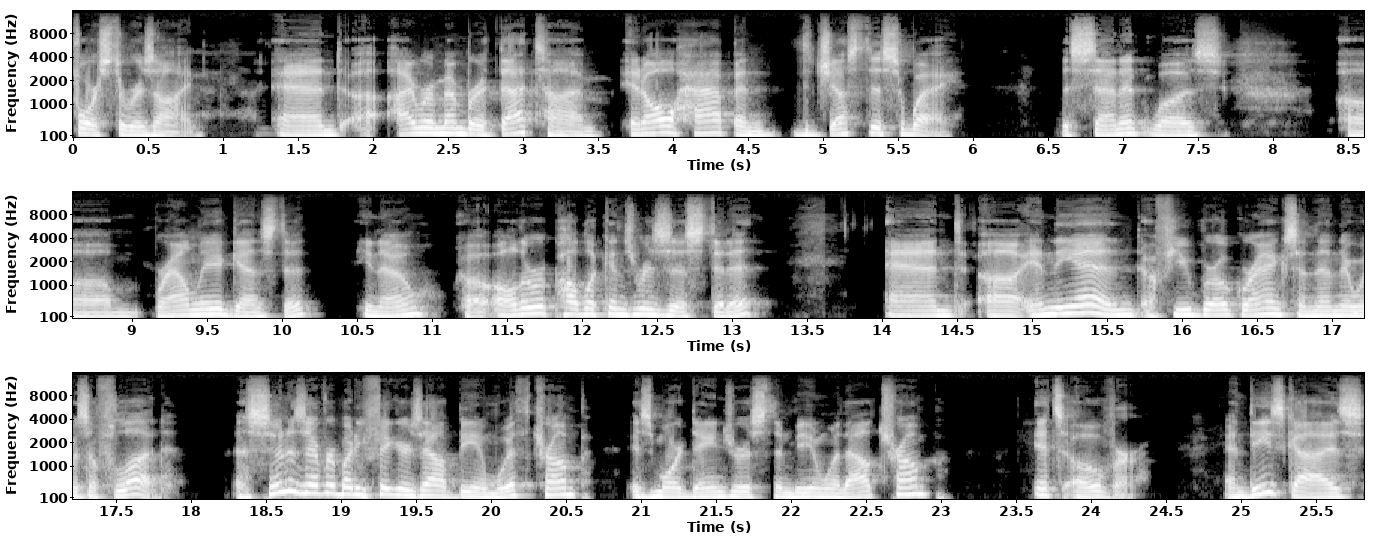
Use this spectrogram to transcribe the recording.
forced to resign and uh, I remember at that time, it all happened just this way. The Senate was um, roundly against it. You know, uh, all the Republicans resisted it. And uh, in the end, a few broke ranks, and then there was a flood. As soon as everybody figures out being with Trump is more dangerous than being without Trump, it's over. And these guys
